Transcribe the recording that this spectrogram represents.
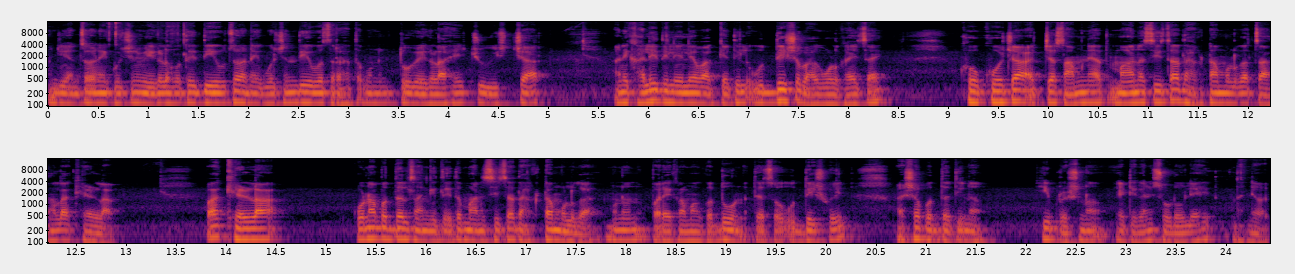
म्हणजे यांचं अनेक वचन वेगळं होते. देवचं अनेक वचन देवच राहतं म्हणून तो वेगळा आहे. चोवीस चार. आणि खाली दिलेल्या वाक्यातील उद्देश भाग ओळखायचा आहे. खो खोच्या आजच्या सामन्यात मानसीचा धाकटा मुलगा चांगला खेळला. पहा खेळला कोणाबद्दल सांगितले तर मानसीचा धाकटा मुलगा म्हणून पर्याय क्रमांक दोन त्याचा उद्देश होईल अशा पद्धतीनं ही प्रश्न या ठिकाणी सोडवले आहेत. धन्यवाद.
